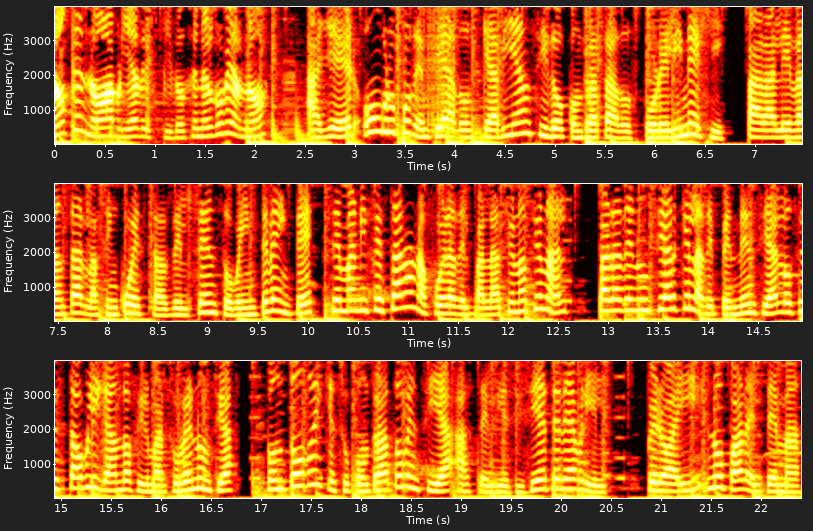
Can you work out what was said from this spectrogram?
No que no habría despidos en el gobierno. Ayer, un grupo de empleados que habían sido contratados por el INEGI para levantar las encuestas del Censo 2020 se manifestaron afuera del Palacio Nacional para denunciar que la dependencia los está obligando a firmar su renuncia con todo y que su contrato vencía hasta el 17 de abril. Pero ahí no para el tema.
